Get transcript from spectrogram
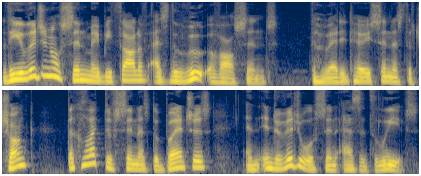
The original sin may be thought of as the root of all sins, the hereditary sin as the trunk, the collective sin as the branches, and individual sin as its leaves.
